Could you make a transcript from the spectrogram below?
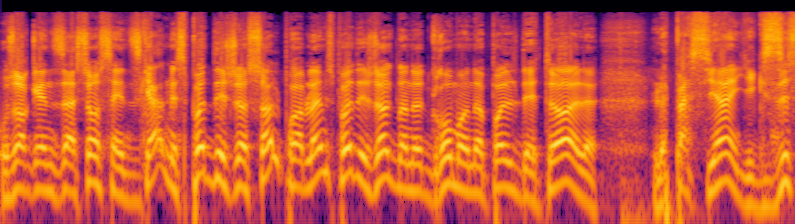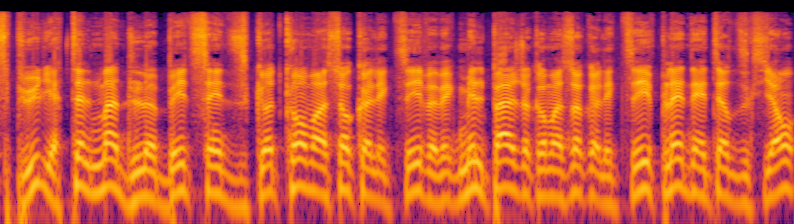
aux organisations syndicales, mais c'est pas déjà ça le problème. C'est pas déjà que dans notre gros monopole d'État, le, patient, il existe plus. Il y a tellement de lobbies, de syndicats, de conventions collectives avec 1000 pages de conventions collectives, plein d'interdictions.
